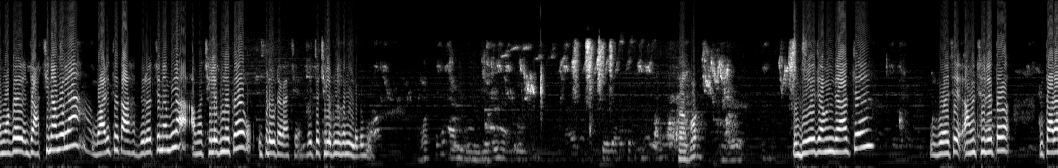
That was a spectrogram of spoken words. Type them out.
আমাকে যাচ্ছি না বলে বাড়ি থেকে বেরোচ্ছে না বলে আমার ছেলেগুলোকে উপরে উঠে গেছে। বলছে ছেলেগুলোকে মেরে দেবো তারপর? দিয়ে যখন যাচ্ছে বলেছে আমার ছেলে তো তারা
